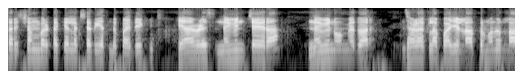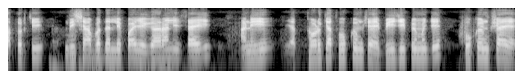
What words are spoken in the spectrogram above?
तर शंभर टक्के लक्षात घेतलं पाहिजे की यावेळेस नवीन चेहरा नवीन उमेदवार झळकला पाहिजे. लातूरमधून लातूरची दिशा बदलली पाहिजे. घराणीशाही आणि ही या थोडक्यात हुकुमशाही. बीजेपी म्हणजे हुकुमशाही आहे.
